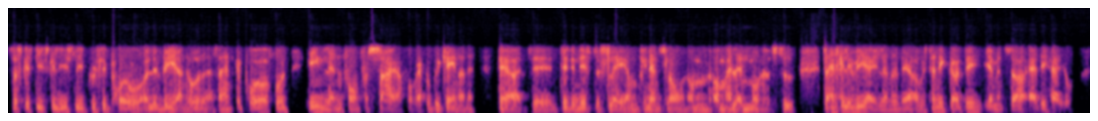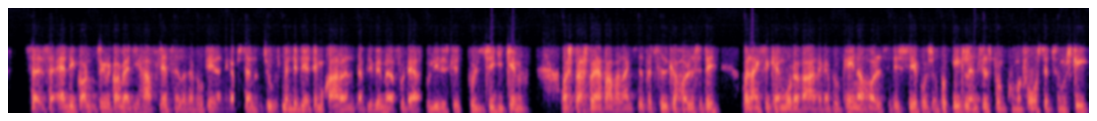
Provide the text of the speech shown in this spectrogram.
så skal Steve Scalise lige pludselig prøve at levere noget. Altså han skal prøve at få en, en eller anden form for sejr for republikanerne her til, til det næste slag om finansloven om, om halvanden måneds tid. Så han skal levere et eller andet der, og hvis han ikke gør det, jamen så er det her jo så, så, er det godt, så kan det godt være, at de har flertallet republikanerne i repræsentanternes hus, men det bliver demokraterne, der bliver ved med at få deres politiske politik igennem. Og spørgsmålet er bare, hvor lang tid partiet kan holde til det. Hvor lang tid kan moderate republikanere holde til det cirkus, og på et eller andet tidspunkt kunne man forestille sig måske,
